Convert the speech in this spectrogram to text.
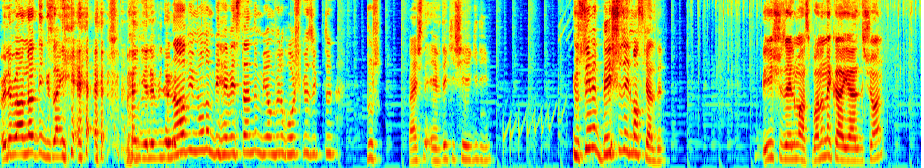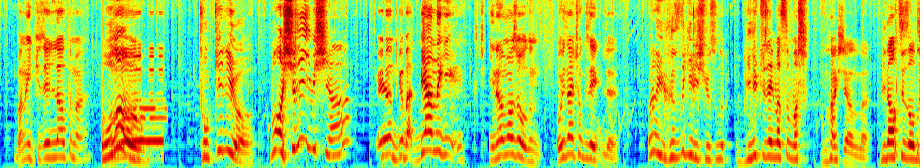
Öyle bir anlattın ki sanki ben E, gelebiliyorum. ne yapayım oğlum bir heveslendim bir an böyle hoş gözüktü. Dur. Ben şimdi evdeki şeye gideyim. Hüseyin'e 500 elmas geldi. 500 elmas. Bana ne kadar geldi şu an? Bana 256 mı? Oğlum Oo. çok geliyor. Bu aşırı iyiymiş ya. Evet, Bir, bir anda inanılmaz oldun. O yüzden çok zevkli. Böyle hızlı gelişiyorsun dur. 1300 elmasım var. Maşallah. 1600 oldu.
